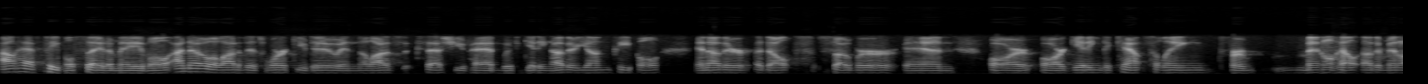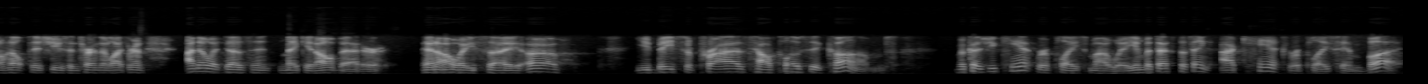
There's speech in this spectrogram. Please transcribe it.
I'll have people say to me, "Well, I know a lot of this work you do and a lot of success you've had with getting other young people and other adults sober and or or getting to counseling for mental health other mental health issues and turn their life around. I know it doesn't make it all better." And I always say, "Oh, you'd be surprised how close it comes because you can't replace my William. But that's the thing, I can't replace him. But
